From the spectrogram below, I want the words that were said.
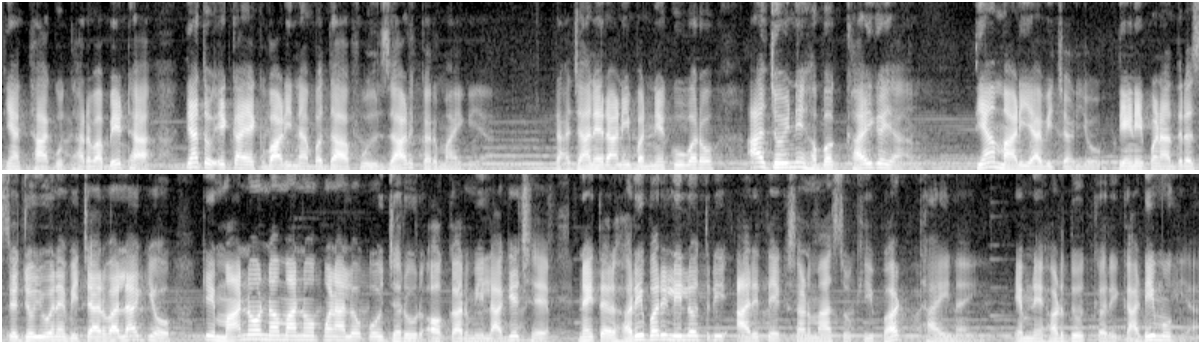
ત્યાં થાક ઉતારવા બેઠા, ત્યાં તો એકાએક વાડીના બધા ફૂલ ઝાડ કરમાઈ ગયા. રાજા અને રાણી બંને કુંવરો આ જોઈને હબક ખાઈ ગયા. ત્યાં માળી આવી ચડ્યો. તેણે પણ આ દ્રશ્ય જોયું અને વિચારવા લાગ્યો કે માનો ન માનો પણ આ લોકો જરૂર અકર્મી લાગે છે, નહીતર હરીભરી લીલોતરી આ રીતે ક્ષણમાં સુખી ભટ્ટ થાય નહીં. એમને હળદૂત કરી કાઢી મૂક્યા.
